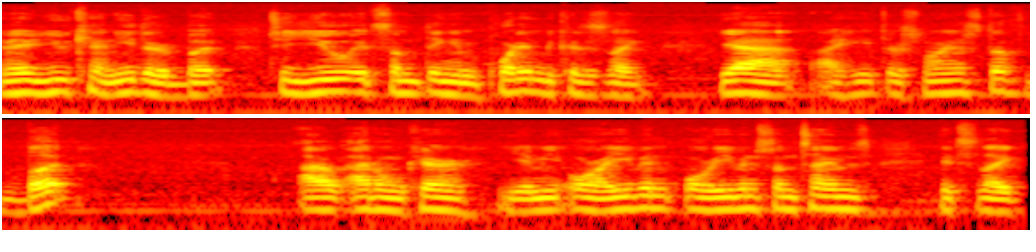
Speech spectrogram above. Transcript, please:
and maybe you can't either. But to you, it's something important because it's like, yeah, I hate their snoring and stuff, but I I don't care. You get me? Or I even or even sometimes it's like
